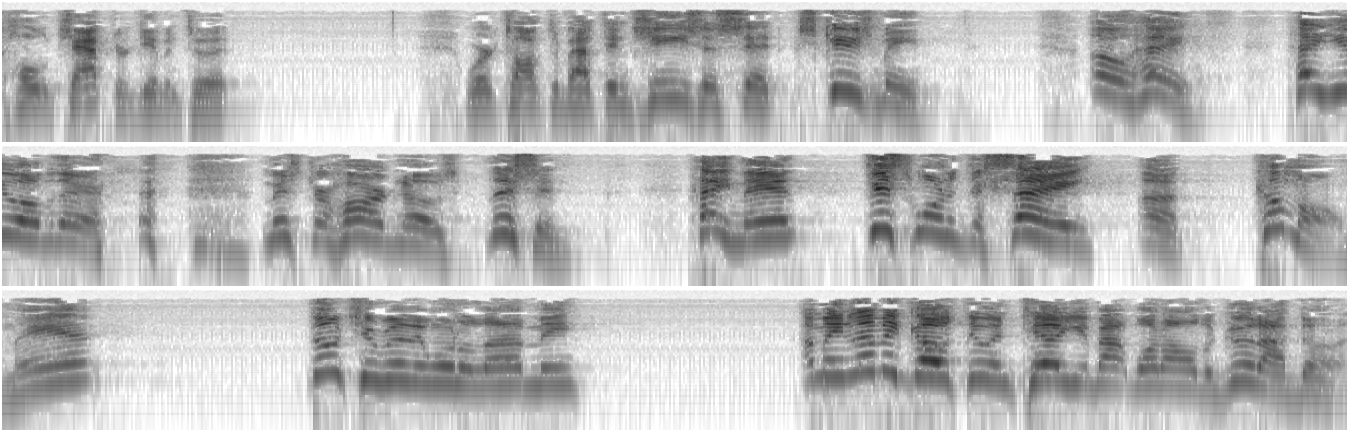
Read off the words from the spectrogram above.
whole chapter given to it, where it talked about then Jesus said, "Excuse me, oh hey, hey you over there, Mister Hardnose, listen, hey man, just wanted to say, uh, come on man, don't you really want to love me? I mean, let me go through and tell you about what all the good I've done.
